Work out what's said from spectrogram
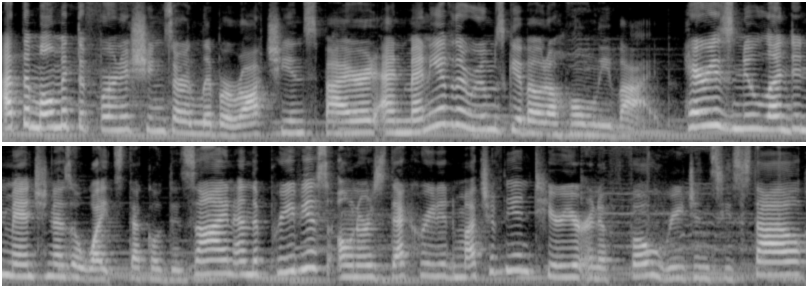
At the moment, the furnishings are Liberace inspired, and many of the rooms give out a homely vibe. Harry's new London mansion has a white stucco design, and the previous owners decorated much of the interior in a faux Regency style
